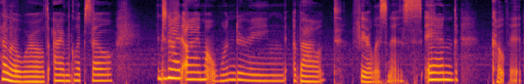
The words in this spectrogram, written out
Hello, world. I'm Calypso, and tonight I'm wondering about fearlessness and COVID.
